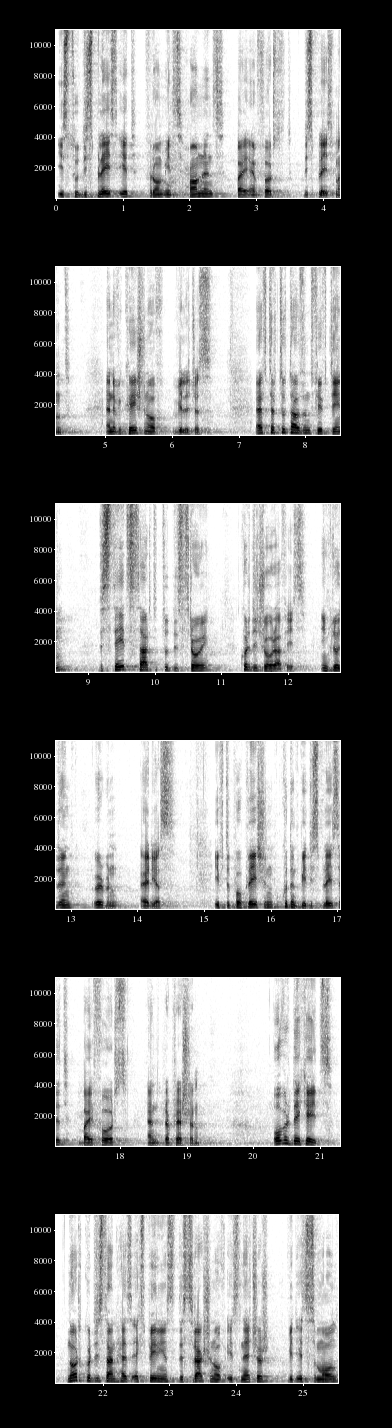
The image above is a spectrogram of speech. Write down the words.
is to displace it from its homelands by enforced displacement and evacuation of villages. After 2015, the state started to destroy Kurdish geographies, including urban areas, if the population couldn't be displaced by force and repression. Over decades, North Kurdistan has experienced destruction of its nature with its small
